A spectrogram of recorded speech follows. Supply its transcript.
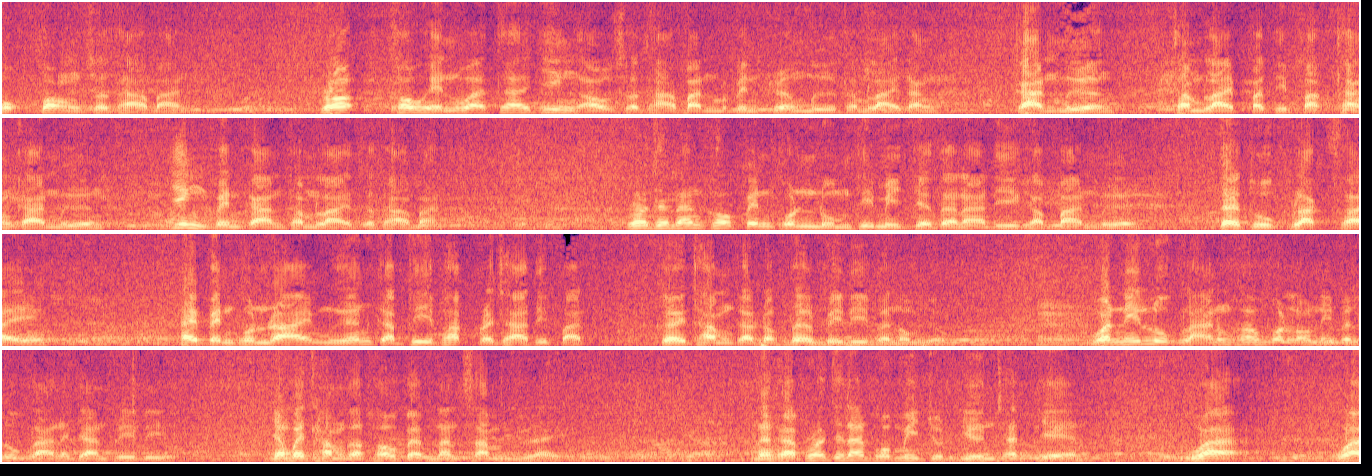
ปกป้องสถาบัน เพราะเขาเห็นว่าถ้ายิ่งเอาสถาบันมาเป็นเครื่องมือทำลายทางการเมืองทำลายปฏิปักษ์ทางการเมือง ยิ่งเป็นการทำลายสถาบัน เพราะฉะนั้นเขาเป็นคนหนุ่มที่มีเจตนาดีกับบ้านเมือง แต่ถูกผลักไสให้เป็นคนร้ายเหมือนกับที่พรรคประชาธิปัตย์เคยทำกับดรปรีดีพนมยงค์วันนี้ลูกหลานของเขาคนเหล่านี้เป็นลูกหลานอาจารย์ปรีดี ยังไปทำกับเขาแบบนั้นซ้ำอยู่ได้นะครับเพราะฉะนั้นผมมีจุดยืนชัดเจนว่าว่า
